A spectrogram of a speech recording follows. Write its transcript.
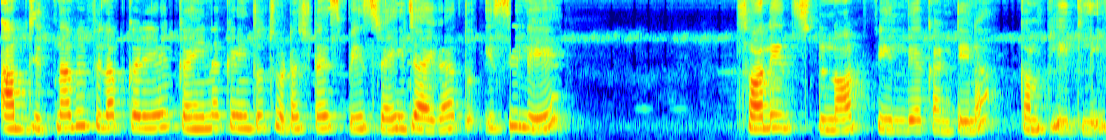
आप जितना भी फिलअप करिए, कहीं ना कहीं तो छोटा छोटा स्पेस रह ही जाएगा तो इसीलिए solids do not fill their container completely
